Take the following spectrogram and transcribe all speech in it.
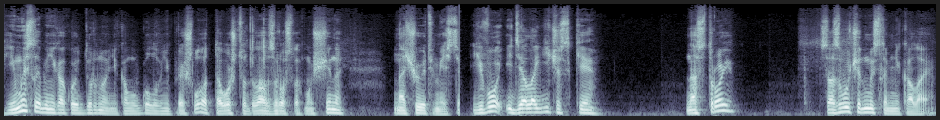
и мысли бы никакой дурной никому в голову не пришло от того, что два взрослых мужчины ночуют вместе. Его идеологический настрой созвучен мыслям Николая.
